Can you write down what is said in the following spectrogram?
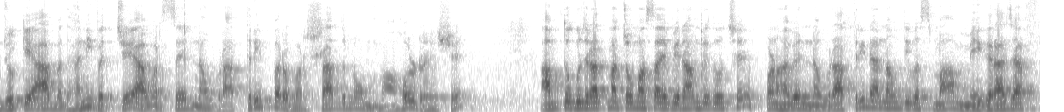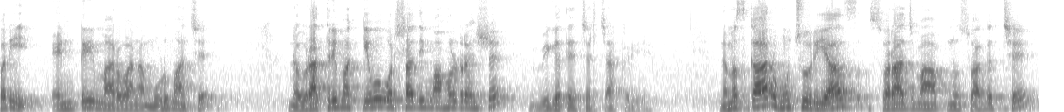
જો કે આ બધાની વચ્ચે આ વર્ષે નવરાત્રિ પર વરસાદનો માહોલ રહેશે. આમ તો ગુજરાતમાં ચોમાસાએ વિરામ લીધો છે, પણ હવે નવરાત્રિના નવ દિવસમાં મેઘરાજા ફરી એન્ટ્રી મારવાના મૂડમાં છે. નવરાત્રિમાં કેવો વરસાદી માહોલ રહેશે, વિગતે ચર્ચા કરીએ. નમસ્કાર, હું છું રિયાઝ. સ્વરાજમાં આપનું સ્વાગત છે.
